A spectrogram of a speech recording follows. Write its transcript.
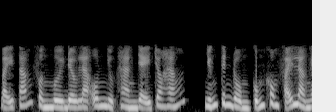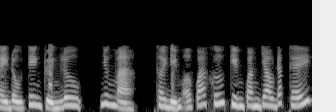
7-8 phần 10 đều là ôn nhược hàng dạy cho hắn, những tin đồn cũng không phải là ngày đầu tiên truyền lưu, nhưng mà, thời điểm ở quá khứ kim quang giao đắc thế,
